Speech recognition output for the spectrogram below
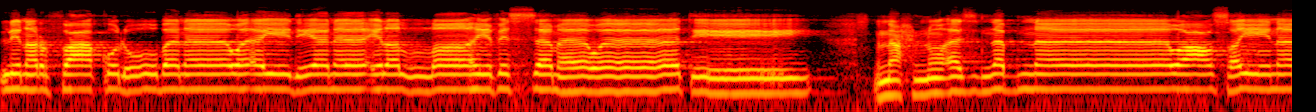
لنرفع قلوبنا وأيدينا إلى الله في السماوات. نحن أذنبنا وعصينا.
